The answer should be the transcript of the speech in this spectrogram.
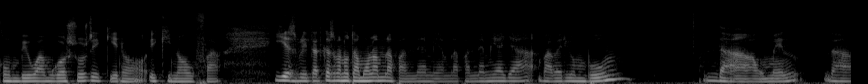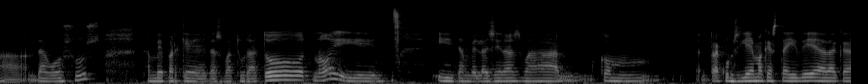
conviu amb gossos i qui, no, i qui no ho fa. I és veritat que es va notar molt amb la pandèmia. Amb la pandèmia ja va haver-hi un boom d'augment de, de gossos, també perquè es va aturar tot, no? i i també la gent es va com reconciliem aquesta idea de que,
